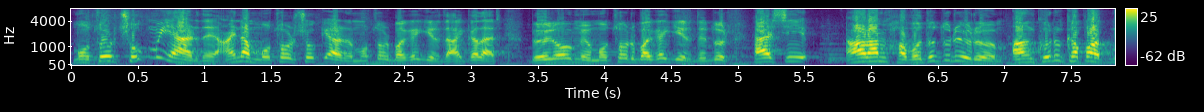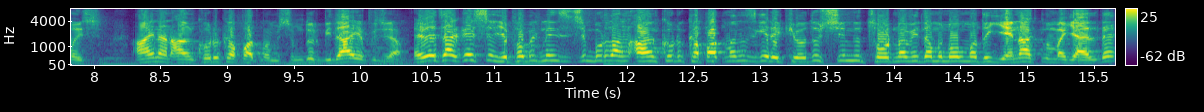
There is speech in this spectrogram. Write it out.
Motor çok mu yerde? Aynen motor çok yerde. Motor baga girdi arkadaşlar. Böyle olmuyor. Motor baga girdi. Dur. Her şeyi ben havada duruyorum. Ankoru kapatmış. Aynen ankoru kapatmamışım. Dur bir daha yapacağım. Evet arkadaşlar yapabilmeniz için buradan ankoru kapatmanız gerekiyordu. Şimdi tornavidamın olmadığı yeni aklıma geldi.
